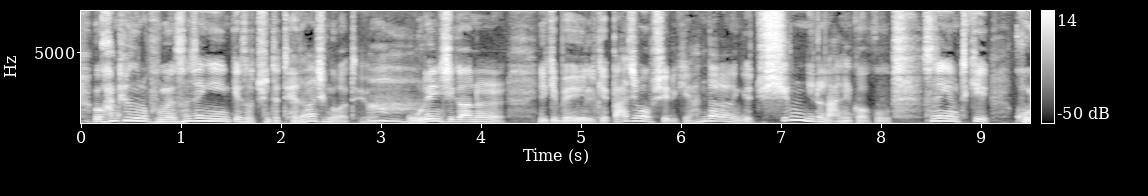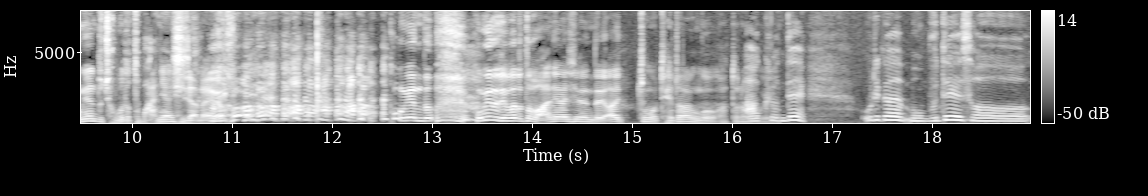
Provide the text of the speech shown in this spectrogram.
한편으로 보면 선생님께서 진짜 대단하신 것 같아요. 아. 오랜 시간을 이렇게 매일 이렇게 빠짐없이 이렇게 한다라는 게 쉬운 일은 아닐 것 같고 선생님 특히 공연도 저보다 더 많이 하시잖아요. 공연도 공연도 저보다 더 많이 하시는데 아 정말 대단한 것 같더라고요. 아 그런데 우리가 뭐 무대에서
